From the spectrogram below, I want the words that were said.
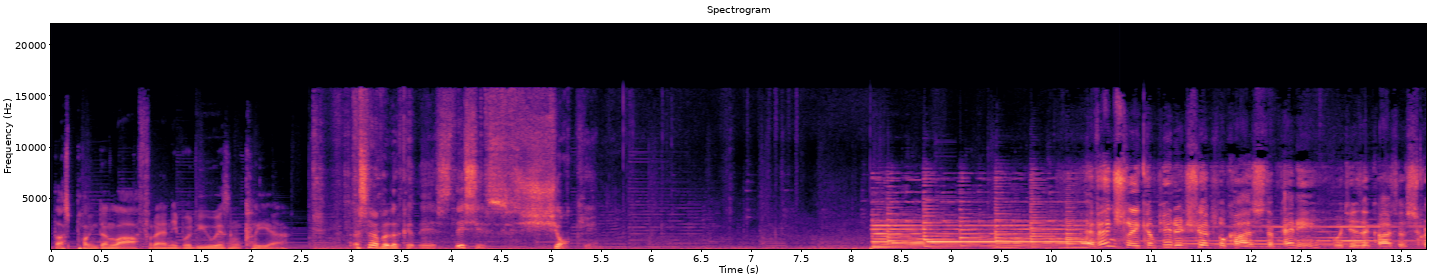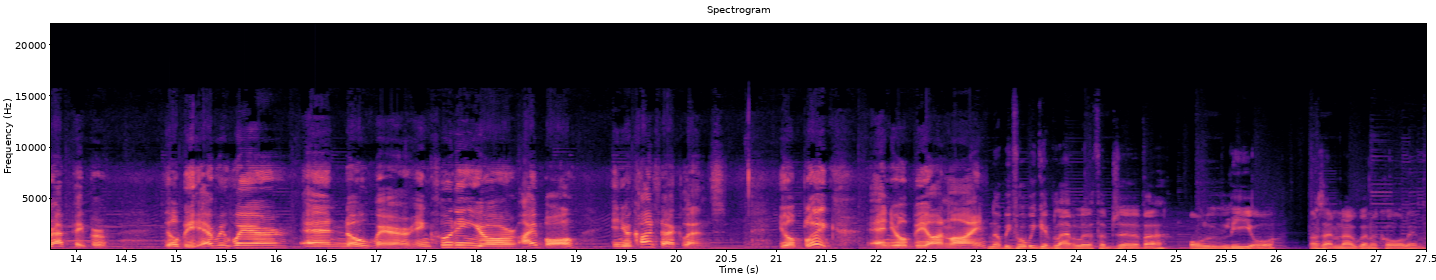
That's point and laugh for anybody who isn't clear. Let's have a look at this. This is shocking. Eventually, computer chips will cost a penny, which is the cost of scrap paper. They'll be everywhere and nowhere, including your eyeball in your contact lens. You'll blink and you'll be online. Now, before we give Level Earth Observer, or Leo, as I'm now going to call him,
